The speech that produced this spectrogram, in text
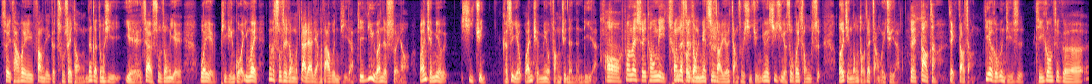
所以它会放了一个储水桶。那个东西也在书中也我也批评过，因为那个储水桶带来两大问题的，其实滤完的水哦，完全没有细菌。可是也完全没有防菌的能力啊！哦，放在水桶里放在水桶里面，迟早也会长出细菌，因为细菌有时候会从水耳颈龙头再长回去的。对，倒长，对，倒长。第二个问题是，提供这个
